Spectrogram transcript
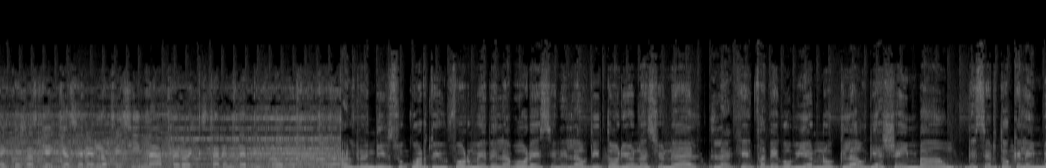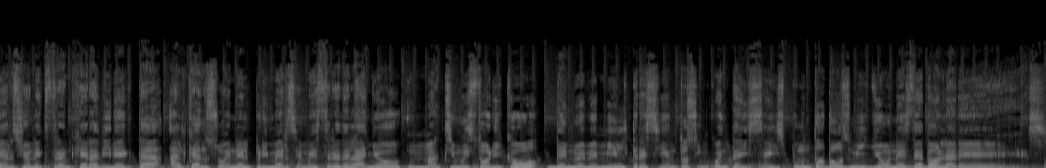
Hay cosas que hay que hacer en la oficina, pero hay que estar en territorio. Al rendir su cuarto informe de labores en el Auditorio Nacional, la jefa de gobierno Claudia Sheinbaum desertó que la inversión extranjera directa alcanzó en el primer semestre del año un máximo histórico de 9.356.2 millones de dólares.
